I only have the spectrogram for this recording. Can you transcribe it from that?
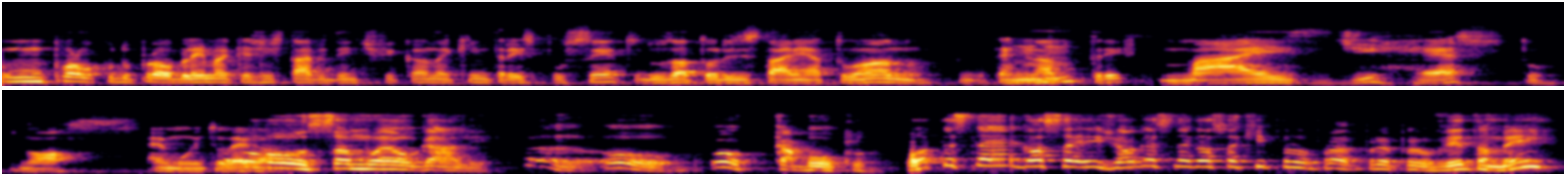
um pouco do problema que a gente estava identificando aqui em 3% dos atores estarem atuando em determinado Uhum. trecho, mas de resto, nossa, é muito legal. Ô, Samuel Gali. Ô, ô, caboclo, bota esse negócio aí, joga esse negócio aqui pra, pra, pra, pra eu ver também.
